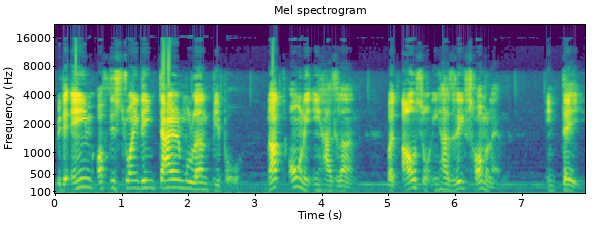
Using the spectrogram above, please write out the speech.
with the aim of destroying the entire Mulan people, not only in Hazlan, but also in Hazlik's homeland, in Thay.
